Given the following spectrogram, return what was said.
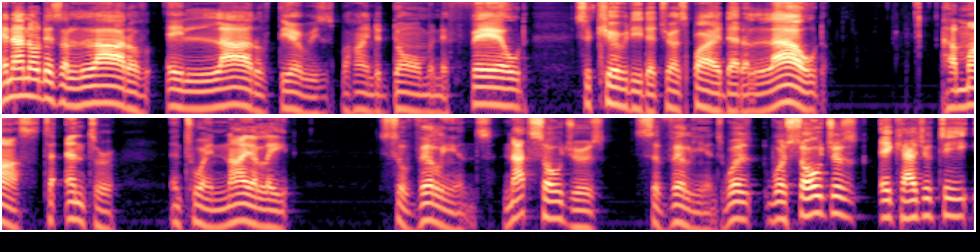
and I know there's a lot of a lot of theories behind the dome and the failed security that transpired that allowed Hamas to enter and to annihilate civilians, not soldiers, civilians. Were were soldiers a casualty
